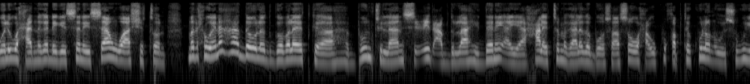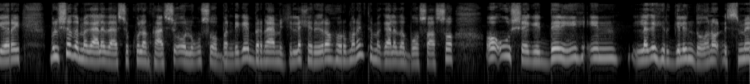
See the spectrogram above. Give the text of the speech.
weli waxaad naga dhagaysanaysaan washington. Madaxweynaha dowlad goboleedka puntland siciid cabdulaahi deni ayaa xalayto magaalada boosaaso waxa uu ku qabtay kulan uu isugu yeeray bulshada magaaladaasi kulankaasi oo lagu soo bandhigay barnaamij la xiriira horumarinta magaalada boosaaso oo uu sheegay deni in laga hirgelin doono dhisme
